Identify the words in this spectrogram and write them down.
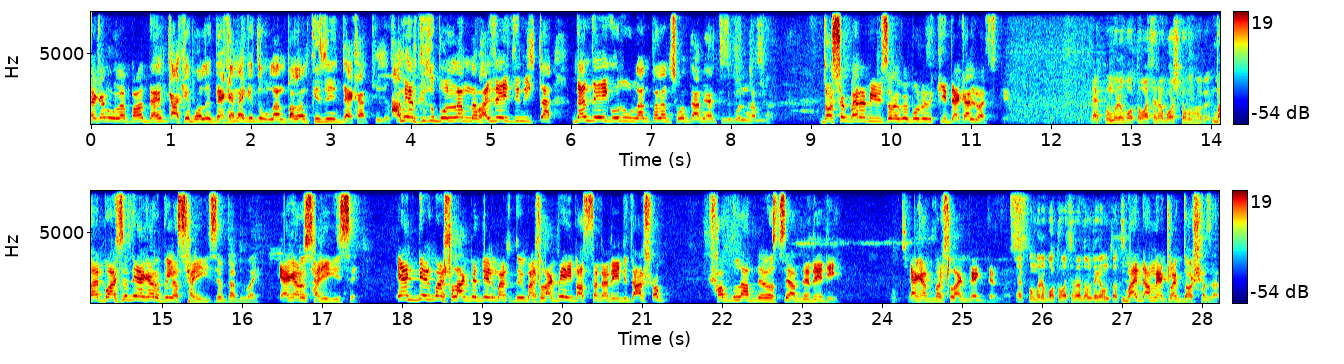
দেখেন উলান পালান দেখেন কাকে বলে দেখেন আগে তো উলান পালান কি জিনিস দেখান ঠিক আছে। আমি আর কিছু বললাম না ভাই যে এই জিনিসটা দেন যে এই গরু উলান পালান সম্বন্ধে আমি আর কিছু বললাম না। দর্শক ভাইরা বিবেচনা করে বলবে যে কি দেখাল আজকে। এক নম্বরে বক্তা বাচ্চাটা বয়স কেমন হবে? ভাই বয়স যে এগারো প্লাস ছাড়িয়ে গেছে দাদু ভাই। এগারো ছাড়িয়ে গেছে। এক দেড় মাস লাগবে দেড় মাস দুই মাস লাগবে এই বাচ্চাটা রেডি আর সব সবগুলো আপনার হচ্ছে আপনি রেডি এক আধ মাস লাগবে এক দেড় মাস। এক নম্বরে বক্তা বাচ্চাটার দামটা কেমন চাচ্ছে? ভাই দাম এক লাখ দশ হাজার।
